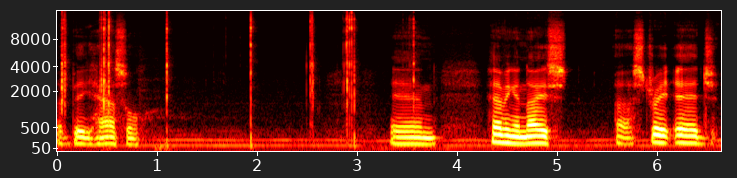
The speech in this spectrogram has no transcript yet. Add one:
a big hassle. And having a nice uh, straight edge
